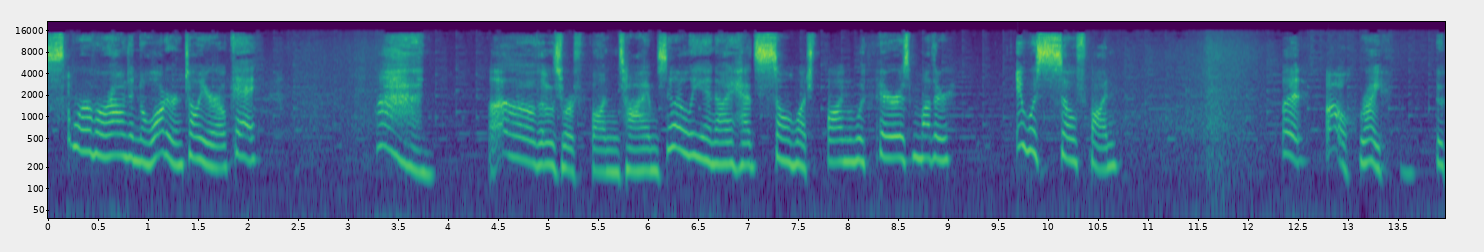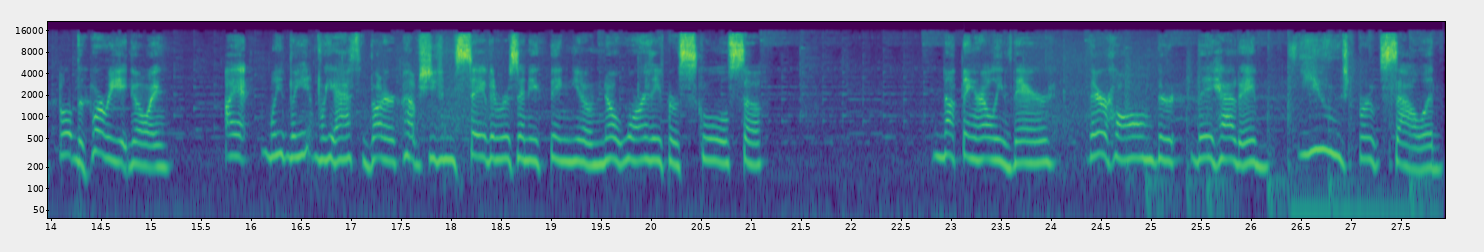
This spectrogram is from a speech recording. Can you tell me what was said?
swerve around in the water until you're okay. Man. Oh, those were fun times. Lily and I had so much fun with Tara's mother. It was so fun. But, oh, right. Before, before we get going, I we, we, we asked Buttercup. She didn't say there was anything, you know, noteworthy for school, so... Nothing really there. They're home. They're, they had a huge fruit salad.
